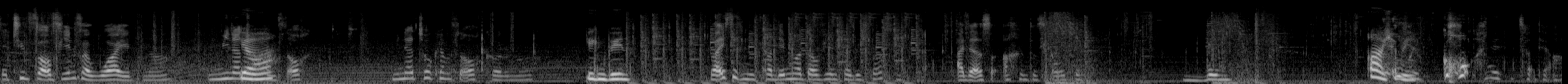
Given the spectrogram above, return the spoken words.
Der Typ war auf jeden Fall white, ne? Minato ja. kämpft auch. Minato kämpft auch gerade noch. Gegen wen? Weiß ich nicht, gerade eben hat er auf jeden Fall geschossen. Ah, der ist ach, das Auto. Bumm. Ah, ich hab oh ihn. Gott, Alter, der Arm.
